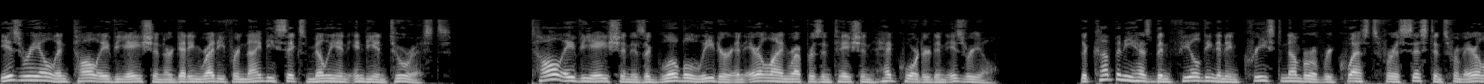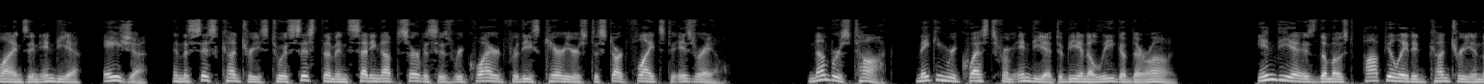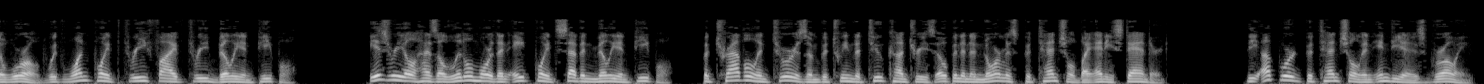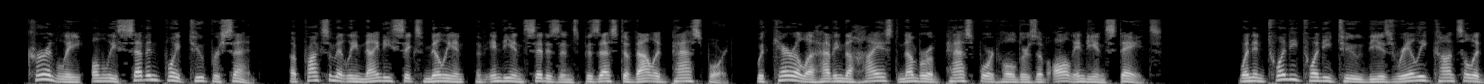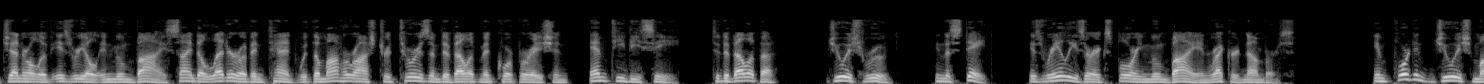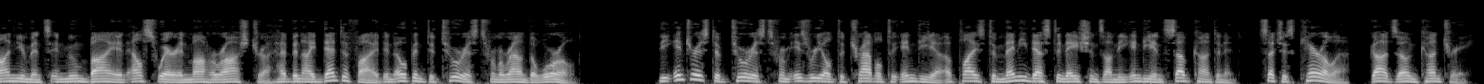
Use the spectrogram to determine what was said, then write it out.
Israel and Tal Aviation are getting ready for 96 million Indian tourists. Tal Aviation is a global leader in airline representation headquartered in Israel. The company has been fielding an increased number of requests for assistance from airlines in India, Asia, and the CIS countries to assist them in setting up services required for these carriers to start flights to Israel. Numbers talk, making requests from India to be in a league of their own. India is the most populated country in the world with 1.353 billion people. Israel has a little more than 8.7 million people, but travel and tourism between the two countries open an enormous potential by any standard. The upward potential in India is growing. Currently, only 7.2%, approximately 96 million, of Indian citizens possessed a valid passport, with Kerala having the highest number of passport holders of all Indian states. When in 2022 the Israeli Consulate General of Israel in Mumbai signed a letter of intent with the Maharashtra Tourism Development Corporation, MTDC, to develop a Jewish route in the state, Israelis are exploring Mumbai in record numbers. Important Jewish monuments in Mumbai and elsewhere in Maharashtra had been identified and opened to tourists from around the world. The interest of tourists from Israel to travel to India applies to many destinations on the Indian subcontinent, such as Kerala, God's own country.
